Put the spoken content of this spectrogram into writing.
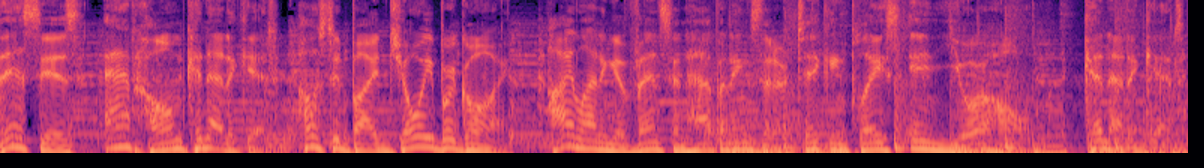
This is At Home Connecticut, hosted by Joey Burgoyne, highlighting events and happenings that are taking place in your home, Connecticut,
